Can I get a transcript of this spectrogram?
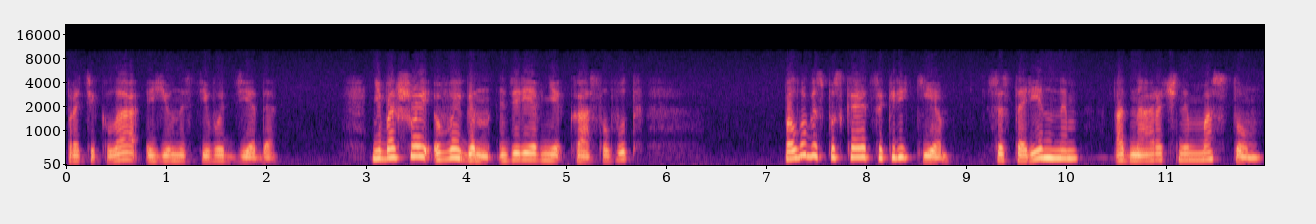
протекла юность его деда. Небольшой выгон деревни Каслвуд полого спускается к реке, со старинным одноарочным мостом.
